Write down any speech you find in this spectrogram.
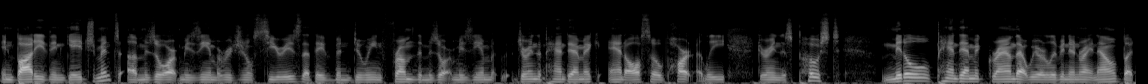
Embodied Engagement, a Missoula Art Museum original series that they've been doing from the Missoula Art Museum during the pandemic and also partly during this post middle pandemic ground that we are living in right now. But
